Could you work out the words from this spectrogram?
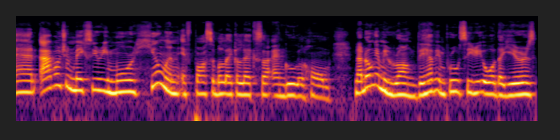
and Apple should make Siri more human if possible like Alexa and Google Home. Now don't get me wrong, they have improved Siri over the years,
